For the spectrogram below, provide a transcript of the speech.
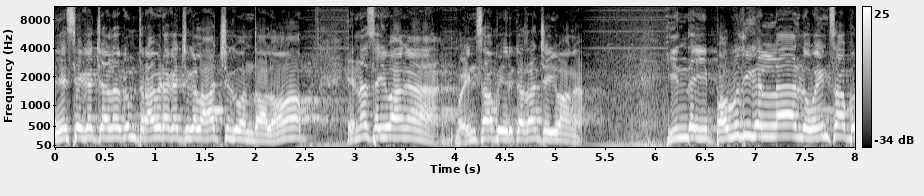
தேசிய கட்சியாளருக்கும் திராவிட கட்சிகள் ஆட்சிக்கு வந்தாலும் என்ன செய்வாங்க? ஒயின் ஷாப் இருக்க தான் செய்வாங்க. இந்த பகுதிகளில் அந்த ஒயின் ஷாப்பு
